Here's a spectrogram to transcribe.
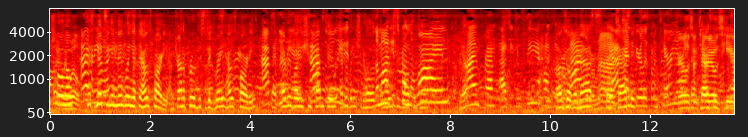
hello, hello. will. Hi, Just mixing and mingling at the house party. I'm trying to prove this is a great house party Absolutely. that everybody it is. should come to. Absolutely it is. Everybody should hold. Lamont is from the line. Yep. I'm from, as you can see, Hugs, Hugs Over, Over Masks. Masks, Yeah, fantastic. and Fearless Ontario. Fearless Fantastic. Ontario's You know,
